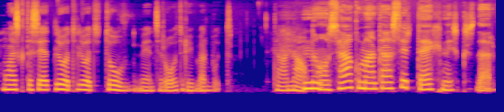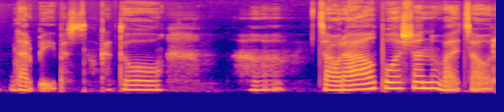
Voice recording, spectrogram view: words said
Man liekas, ka tas iet ļoti, ļoti tuvu viens ar otru. Varbūt tā nav. No sākumā tās ir tehniskas darb, darbības, kad tu uh, caur elpošanu vai caur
